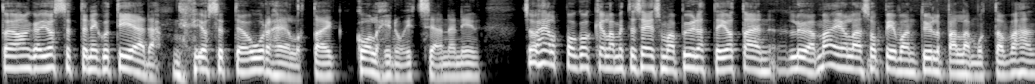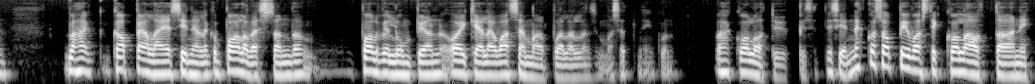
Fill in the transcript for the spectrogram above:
toi on, jos ette niinku tiedä, jos ette ole urheillut tai kolhinut itseänne, niin se on helppoa kokeilla, että seisomaan pyydätte jotain lyömään jollain sopivan tylpällä, mutta vähän, vähän kapealla esineellä, kun polvessa on, polvilumpi on oikealla ja vasemmalla puolella semmoiset niin kuin, vähän kolotyyppiset. Niin sinne kun sopivasti kolauttaa, niin,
